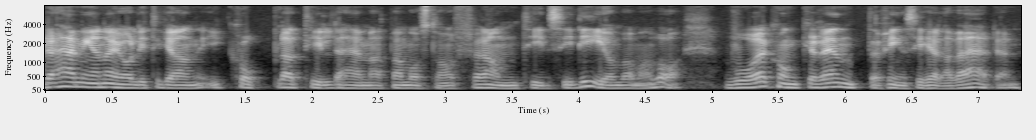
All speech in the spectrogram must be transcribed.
det här menar jag lite grann kopplat till det här med att man måste ha en framtidsidé om vad man var. Våra konkurrenter finns i hela världen.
